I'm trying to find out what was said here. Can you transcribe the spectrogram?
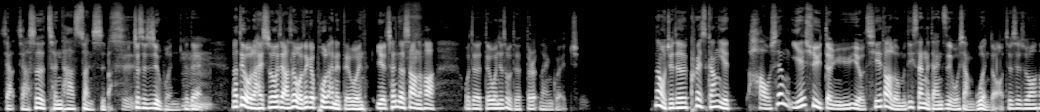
假假设称它算是吧，是就是日文，对不对？嗯、那对我来说，假设我这个破烂的德文也称得上的话，我的德文就是我的 third language。那我觉得 Chris 刚也好像也许等于有切到了我们第三个单字，我想问的哦，就是说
